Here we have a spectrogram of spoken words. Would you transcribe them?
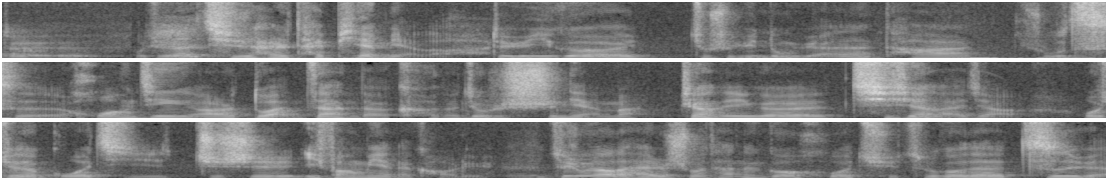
对对对，我觉得其实还是太片面了。对于一个就是运动员，他如此黄金而短暂的，可能就是十年嘛，这样的一个期限来讲，我觉得国籍只是一方面的考虑，最重要的还是说他能够获取足够的资源，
